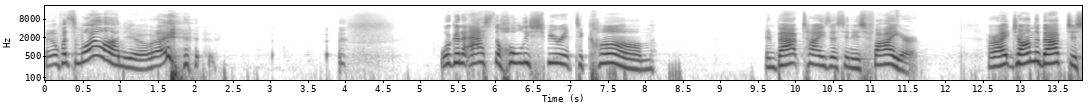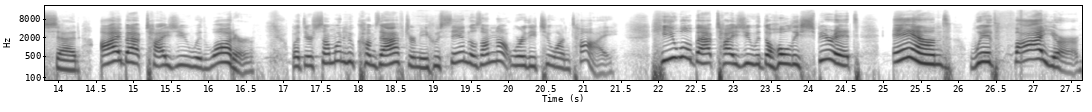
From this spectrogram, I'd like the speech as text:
I'm going to put some oil on you, right? We're going to ask the Holy Spirit to come and baptize us in his fire. All right, John the Baptist said, I baptize you with water, but there's someone who comes after me whose sandals I'm not worthy to untie. He will baptize you with the Holy Spirit and with fire.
